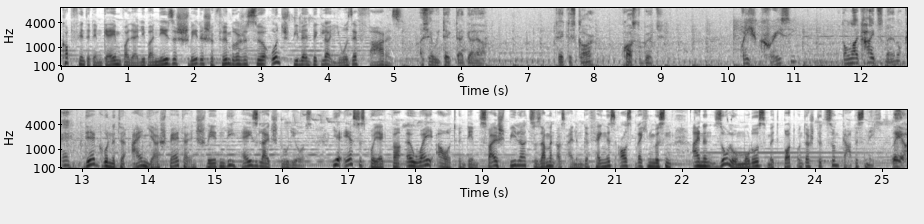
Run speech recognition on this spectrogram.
Kopf hinter dem Game war der libanesisch-schwedische Filmregisseur und Spieleentwickler Josef Fares. I say we take that guy out. Take his car, cross the bridge. What are you crazy? Don't like heights, man, okay? Der gründete ein Jahr später in Schweden die Hazelight Studios. Ihr erstes Projekt war A Way Out, in dem zwei Spieler zusammen aus einem Gefängnis ausbrechen müssen. Einen Solo-Modus mit Bot-Unterstützung gab es nicht. Leo,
